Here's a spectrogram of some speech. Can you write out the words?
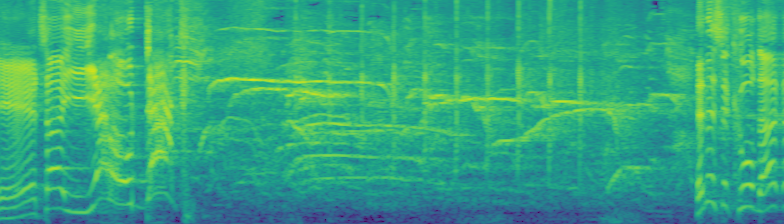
It's a yellow duck. Isn't this a cool duck?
